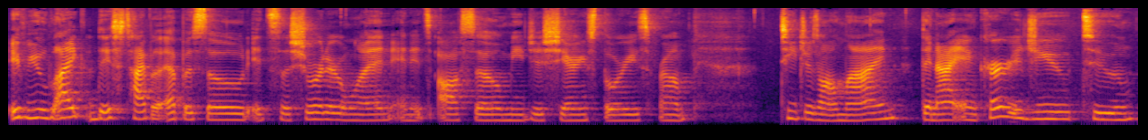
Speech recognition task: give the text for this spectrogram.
If you like this type of episode, it's a shorter one, and it's also me just sharing stories from teachers online, then I encourage you to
